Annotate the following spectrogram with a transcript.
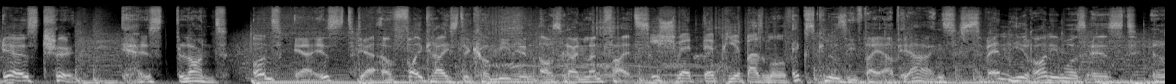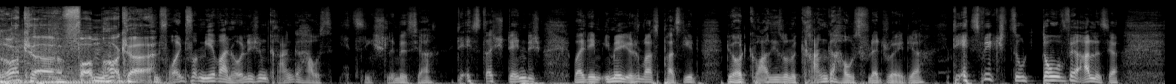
Er ist schön. Er ist blond. Und er ist der erfolgreichste Comedian aus Rheinland-Pfalz. Ich werd der Pierpasmus. Exklusiv bei RPA1. Sven Hieronymus ist Rocker vom Hocker. Ein Freund von mir war neulich im Krankenhaus. Jetzt nichts Schlimmes, ja. Der ist da ständig, weil dem immer irgendwas passiert. Der hat quasi so eine Krankenhaus-Flatrate, ja. Der ist wirklich zu doof für alles, ja.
